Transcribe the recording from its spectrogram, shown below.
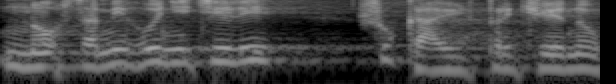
Но самі гонітелі шукають причину.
